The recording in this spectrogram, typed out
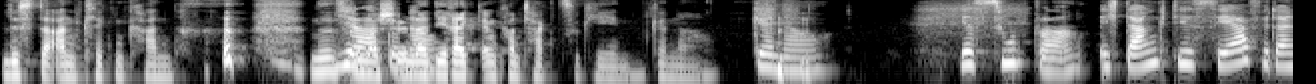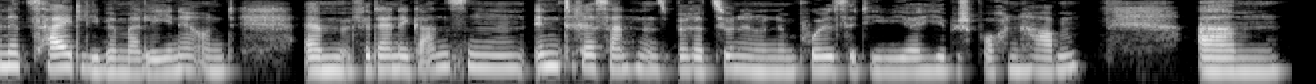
Terminliste anklicken kann. ne, ist Ja, immer schöner, genau. direkt in Kontakt zu gehen. Genau. Genau. Ja, super. Ich danke dir sehr für deine Zeit, liebe Marlene, und ähm, für deine ganzen interessanten Inspirationen und Impulse, die wir hier besprochen haben. Ähm,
